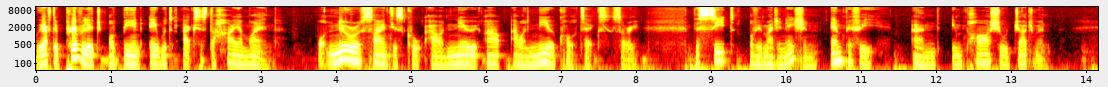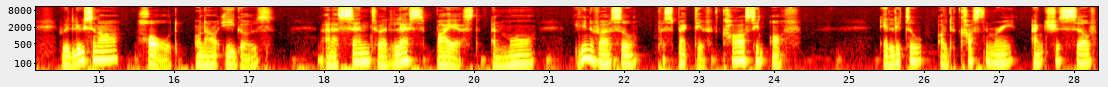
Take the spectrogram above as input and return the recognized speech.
we have the privilege of being able to access the higher mind, what neuroscientists call our neo, our, our neocortex, sorry, the seat of imagination, empathy, and impartial judgment. We loosen our hold on our egos and ascend to a less biased and more universal perspective, casting off a little of the customary anxious self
